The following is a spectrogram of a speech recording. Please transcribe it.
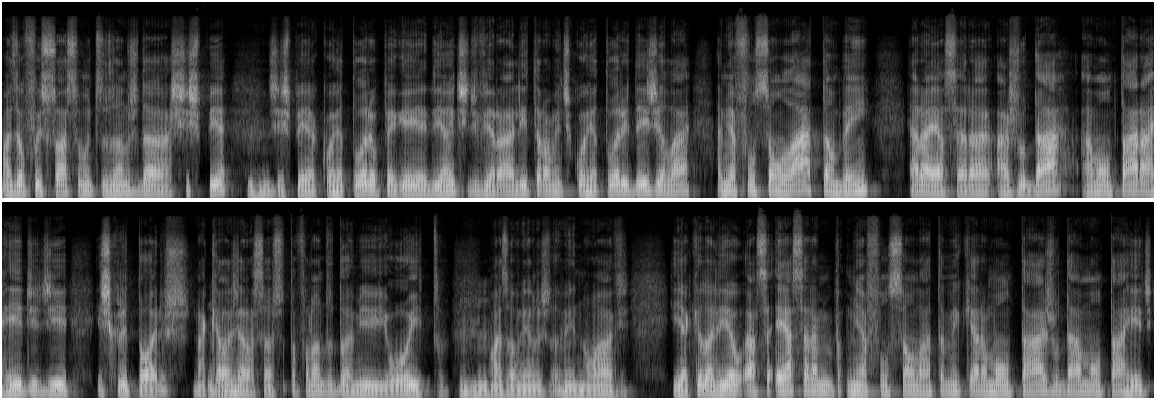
mas eu fui sócio muitos anos da XP, XP é corretora, eu peguei ele antes de virar literalmente corretora e desde lá a minha função lá também era essa, era ajudar a montar a rede de escritórios naquela geração. Isso eu estou falando de 2008, mais ou menos, 2009. E aquilo ali, eu- essa, essa era a minha função lá também, que era montar, ajudar a montar a rede.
